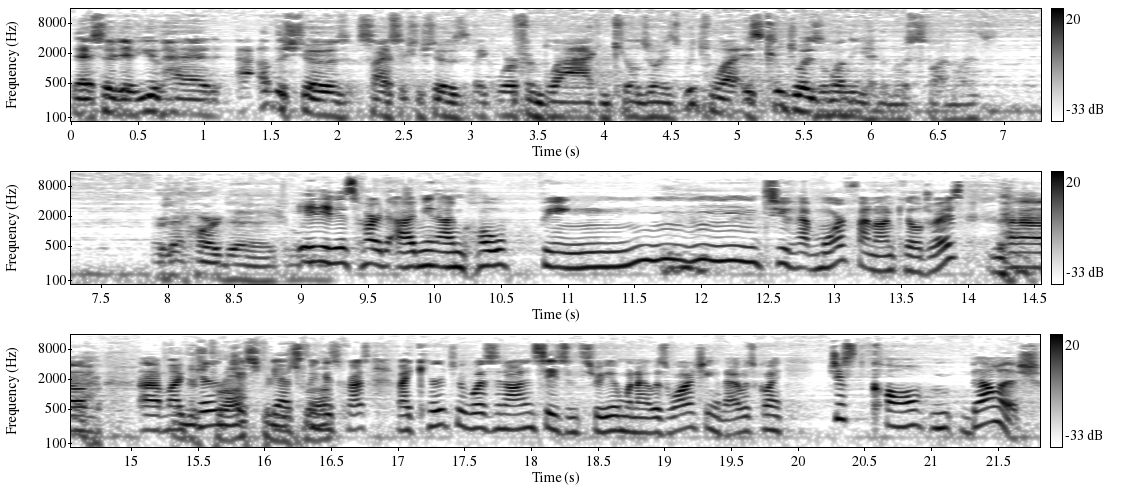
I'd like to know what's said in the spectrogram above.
Yeah, so if you've had of the shows, science fiction shows like Orphan Black and Killjoys, which one is Killjoys the one that you had the most fun with, or is that hard to? to It, it is hard. I mean, I'm hoping to have more fun on Killjoys. Um, uh, my Fingers character, crossed, fingers yes, fingers crossed. My character wasn't on in season three, and when I was watching it, I was going, "Just call Bellus,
